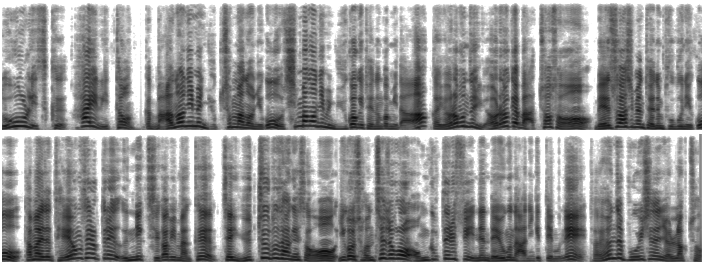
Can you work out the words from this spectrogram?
노 리스크, 하이 리턴. 그러니까 만 원이면 6천만 원 이고 10만 원이면 6억이 되는 겁니다 그러니까 여러분들 여러 개 맞춰서 매수하시면 되는 부분이고 다만 이제 대형 세력들의 은닉 지갑인 만큼 제 유튜브 상에서 이걸 전체적으로 언급드릴 수 있는 내용은 아니기 때문에 자, 현재 보이시는 연락처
